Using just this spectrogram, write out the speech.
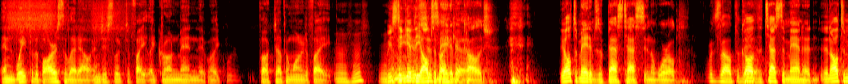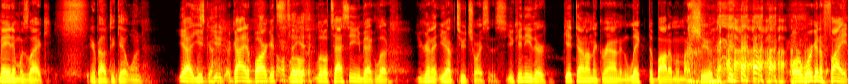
and wait for the bars to let out and just look to fight like grown men that like were fucked up and wanted to fight. Mm-hmm. Mm-hmm. We used I mean, to give the it was just ultimatum like, in college. the ultimatum's the best test in the world. What's the ultimate? Called the test of manhood. An ultimatum was like, You're about to get one. yeah, you, you a guy at a bar gets little little testy, and you'd be like, look, you're gonna you have two choices. You can either get down on the ground and lick the bottom of my shoe, or we're gonna fight.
